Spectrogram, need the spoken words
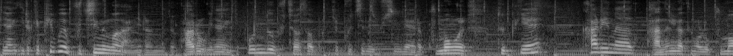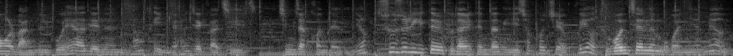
그냥 이렇게 피부에 붙이는 건 아니라는 거죠. 바로 그냥 이렇게 본드 붙여서 이렇게 붙이듯이 붙이는 게 아니라 구멍을 두피에 칼이나 바늘 같은 걸로 구멍을 만들고 해야 되는 형태입니다. 현재까지 짐작컨대는요. 수술이기 때문에 부담이 된다는 게 첫 번째였고요. 두 번째는 뭐가 있냐면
